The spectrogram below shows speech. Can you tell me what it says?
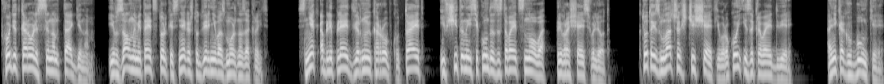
Входит король с сыном Таггином, и в зал наметает столько снега, что дверь невозможно закрыть. Снег облепляет дверную коробку, тает и в считанные секунды застывает снова, превращаясь в лед. Кто-то из младших счищает его рукой и закрывает дверь. Они как в бункере.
